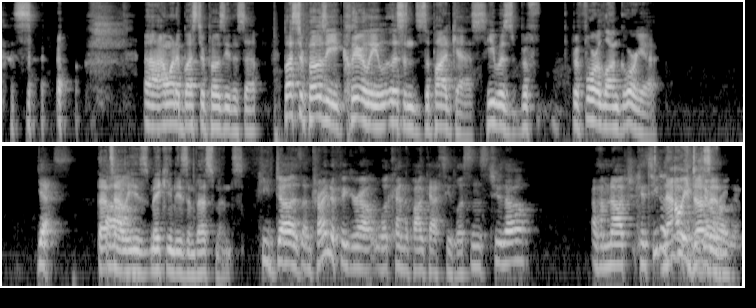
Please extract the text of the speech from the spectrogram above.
so, uh, I want to Buster Posey this up. Buster Posey clearly listens to podcasts. He was bef- before Longoria. Yes, That's how Um, he's making these investments. he does. I'm trying to figure out what kind of podcast he listens to though, and I'm not because he doesn't. Now he listen to Joe doesn't.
